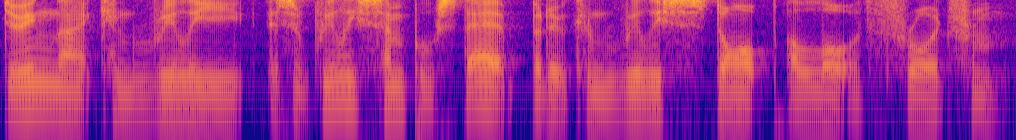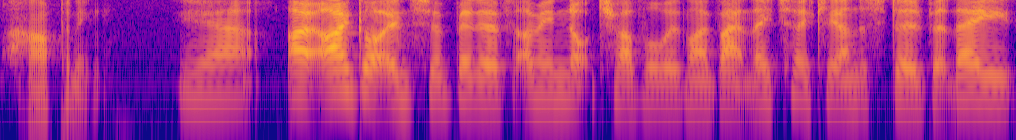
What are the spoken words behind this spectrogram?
Doing that can really it's a really simple step but it can really stop a lot of the fraud from happening. Yeah, I, I got into a bit of, I mean, not trouble with my bank. They totally understood, but they,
